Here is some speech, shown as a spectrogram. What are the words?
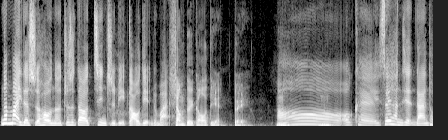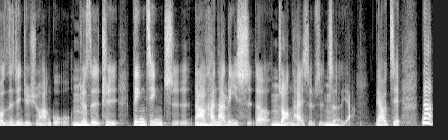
那卖的时候呢，就是到净值比高点就卖。相对高点，对。哦，OK，所以很简单，投资景气循环股就是去盯净值，然后看它历史的状态是不是这样。了解。那。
